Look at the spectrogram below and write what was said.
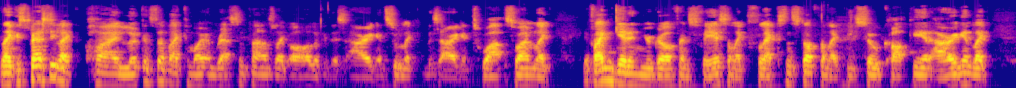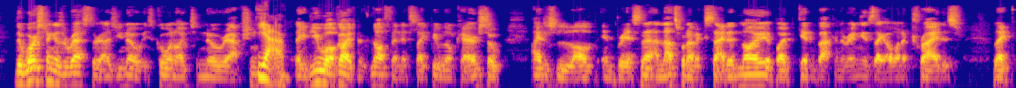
Like especially like how I look and stuff. I come out and wrestling fans are like, oh look at this arrogant, so like this arrogant twat. So I'm like, if I can get in your girlfriend's face and like flex and stuff and like be so cocky and arrogant, like the worst thing as a wrestler, as you know, is going out to no reaction. Yeah. Like if you walk out, there's nothing. It's like people don't care. So I just love embracing it, and that's what I'm excited now about getting back in the ring. Is like I want to try this. Like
